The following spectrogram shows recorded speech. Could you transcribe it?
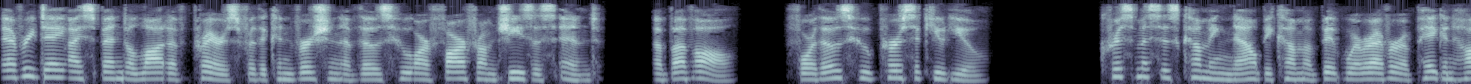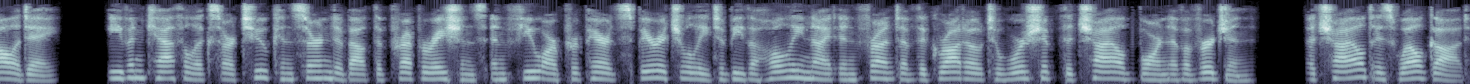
Every day I spend a lot of prayers for the conversion of those who are far from Jesus and, above all, for those who persecute you. Christmas is coming now become a bit wherever a pagan holiday, even Catholics are too concerned about the preparations and few are prepared spiritually to be the holy night in front of the grotto to worship the child born of a virgin, a child is well God.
